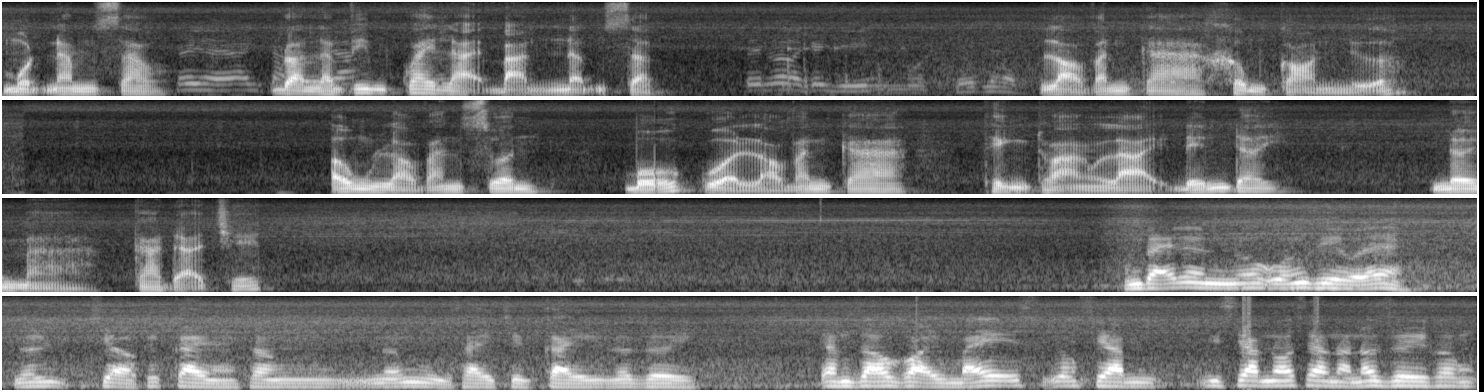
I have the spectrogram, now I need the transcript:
Một năm sau, đoàn làm phim quay lại bản Nậm Sập. Lò Văn Ca không còn nữa. Ông Lò Văn Xuân, bố của Lò Văn Ca, thỉnh thoảng lại đến đây, nơi mà ca đã chết. hôm đấy là nó uống rượu đấy nó trèo cái cây này xong nó ngủ say trên cây nó rơi em giao gọi máy xuống xem đi xem nó xem là nó rơi không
